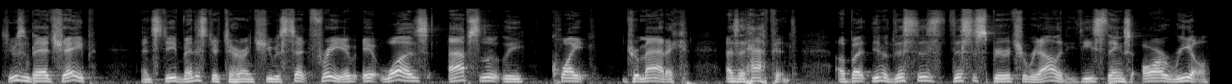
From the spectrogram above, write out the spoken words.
she was in bad shape, and Steve ministered to her, and she was set free. It, it was absolutely quite dramatic as it happened. Uh, but you know, this is this is spiritual reality. These things are real.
